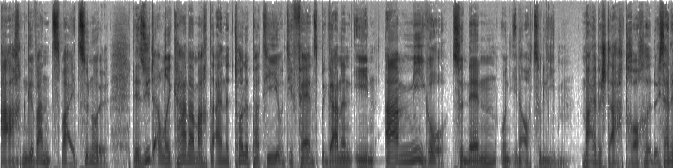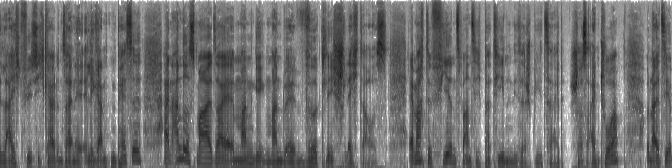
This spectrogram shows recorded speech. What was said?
Aachen gewann 2 zu 0. Der Südamerikaner machte eine tolle Partie und die Fans begannen ihn Amigo zu nennen und ihn auch zu lieben. Mal bestach Troche durch seine Leichtfüßigkeit und seine eleganten Pässe, ein anderes Mal sah er im Mann gegen Mann Duell wirklich schlecht aus. Er machte 24 Partien in dieser Spielzeit, schoss ein Tor und als die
